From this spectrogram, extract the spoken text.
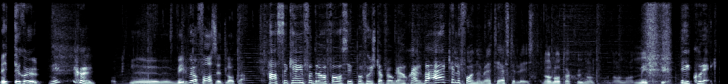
97. 97. Och nu vill vi ha facit Lotta. Hasse kan ju få dra facit på första frågan själv. Vad är telefonnumret till Efterlyst? 08 702 0090. Det är korrekt.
